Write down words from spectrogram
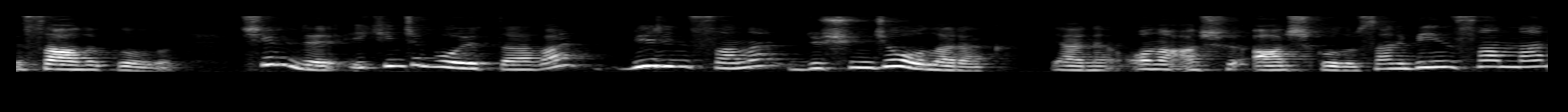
ve sağlıklı olur. Şimdi ikinci boyut daha var. Bir insana düşünce olarak yani ona aşı, aşık olursan hani bir insanla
